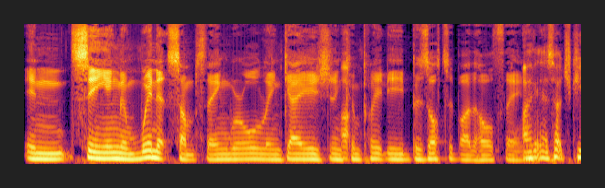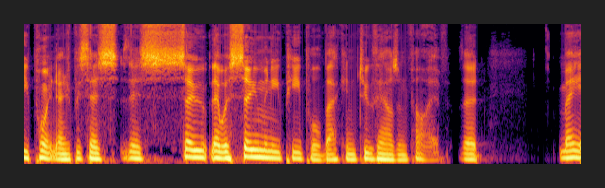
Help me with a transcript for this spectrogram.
in seeing England win at something were all engaged and uh, completely besotted by the whole thing. I think that's such a key point now because there's, there's so there were so many people back in 2005 that may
